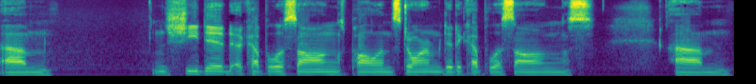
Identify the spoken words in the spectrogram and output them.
Um and she did a couple of songs. Paul and storm did a couple of songs. Um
